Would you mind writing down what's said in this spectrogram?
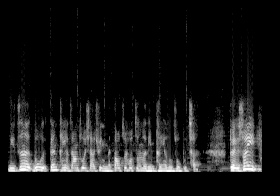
你真的如果跟朋友这样做下去，你们到最后真的连朋友都做不成。对，所以。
